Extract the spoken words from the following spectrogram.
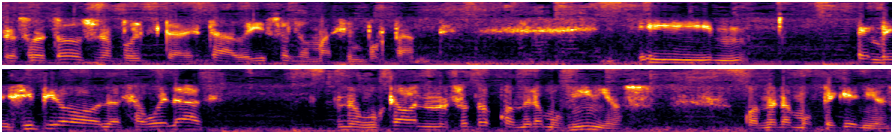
pero sobre todo es una política de Estado y eso es lo más importante. Y mm, en principio las abuelas nos buscaban a nosotros cuando éramos niños, cuando éramos pequeños.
